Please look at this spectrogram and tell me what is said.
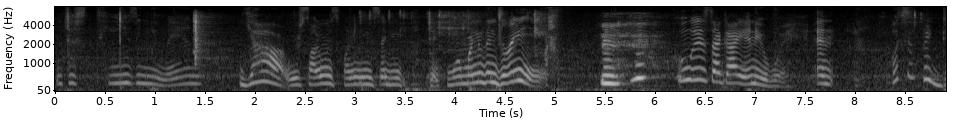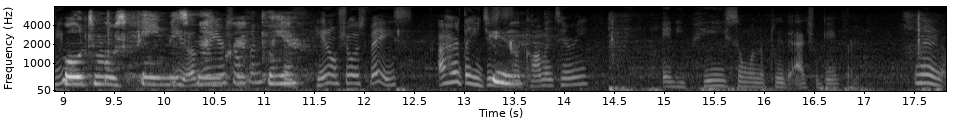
We're just teasing you, man. Yeah, we thought it was funny when you said you'd make more money than Dream. Mm-hmm. Who is that guy anyway? And what's his big deal? World's most famous ugly or something? Minecraft player. 'Cause He don't show his face. I heard that he just does the commentary, and he pays someone to play the actual game for him. No, no, no,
